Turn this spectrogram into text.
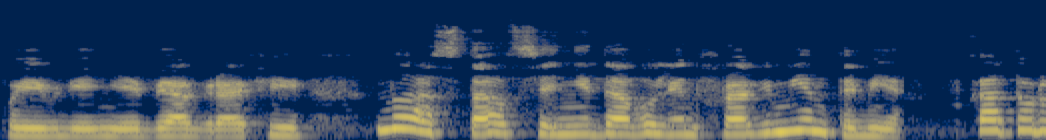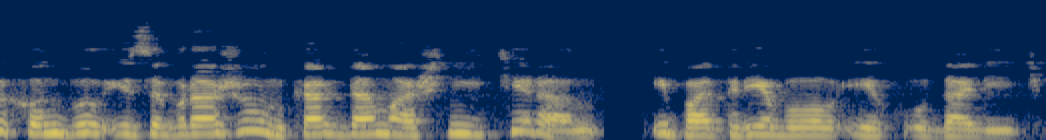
появление биографии, но остался недоволен фрагментами, в которых он был изображен как домашний тиран и потребовал их удалить.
